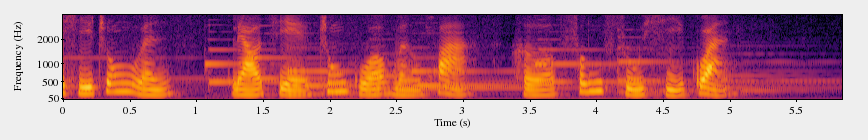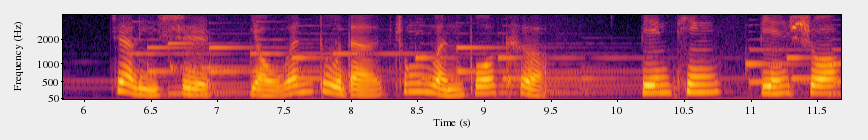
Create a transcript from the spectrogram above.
习中文，了解中国文化和风俗习惯。这里是有温度的中文播客，边听边说，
